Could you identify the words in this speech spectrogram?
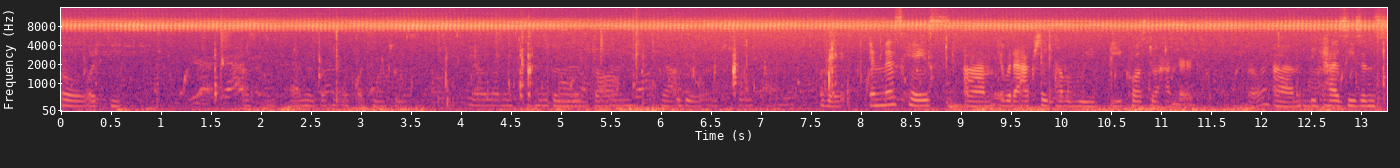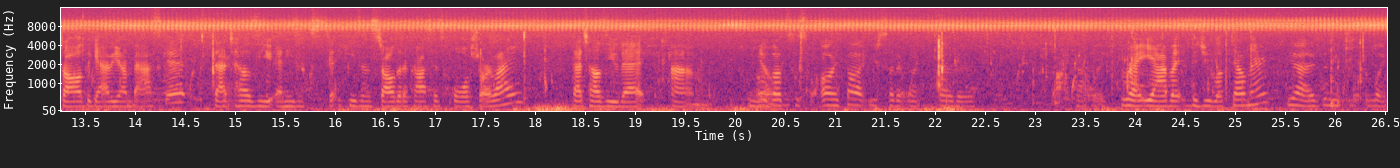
Oh, like the, it doesn't look like much has been moved off. Yeah. Okay, in this case, um, it would actually probably be close to 100. Um, because he's installed the gabion basket, that tells you, and he's he's installed it across his whole shoreline. That tells you that, um, you Oh, that's this, oh, I thought you said it went farther that way. right. Yeah, but did you look down there? Yeah, it didn't like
